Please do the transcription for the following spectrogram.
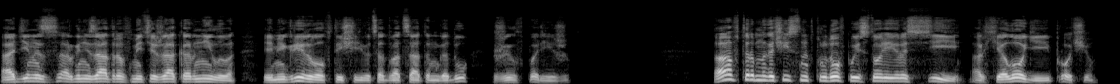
один из организаторов мятежа Корнилова, эмигрировал в 1920 году, жил в Париже. Автор многочисленных трудов по истории России, археологии и прочего.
